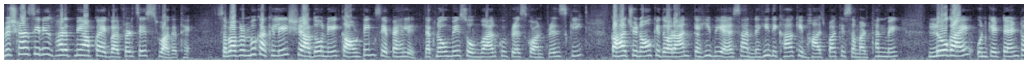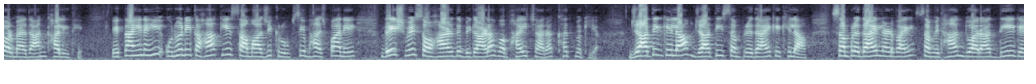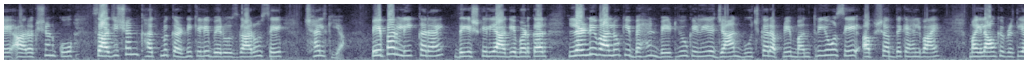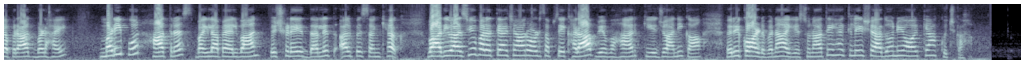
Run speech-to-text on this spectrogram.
नमस्कार सी न्यूज़ भारत में आपका एक बार फिर से स्वागत है। सभा प्रमुख अखिलेश यादव ने काउंटिंग से पहले लखनऊ में सोमवार को प्रेस कॉन्फ्रेंस की। कहा, चुनाव के दौरान कहीं भी ऐसा नहीं दिखा कि भाजपा के समर्थन में लोग आए, उनके टेंट और मैदान खाली थे। इतना ही नहीं, उन्होंने कहा कि सामाजिक रूप से भाजपा ने देश में सौहार्द, बिगाड़ा व भाईचारा खत्म किया। जाति के खिलाफ, जाति संप्रदाय के खिलाफ, संप्रदाय लड़वाए, संविधान द्वारा दिए गए आरक्षण को साजिशन खत्म करने के लिए बेरोजगारों से छल किया। पेपर लीक कराए। देश के लिए आगे बढ़कर लड़ने वालों की बहन बेटियों के लिए जानबूझकर अपने मंत्रियों से अपशब्द कहलवाए। महिलाओं के प्रति अपराध बढ़ाए। मणिपुर, हाथरस, महिला पहलवान, पिछड़े दलित, अल्पसंख्यक व आदिवासियों पर अत्याचार और सबसे खराब व्यवहार किए जाने का रिकॉर्ड बना ये सुनाते हैं अखिलेश यादव ने और क्या कुछ कहा।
